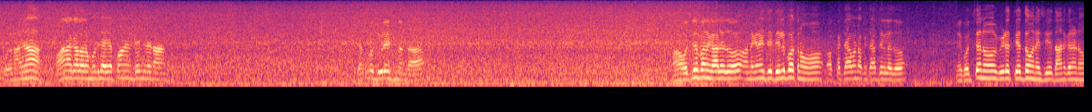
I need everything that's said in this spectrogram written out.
ఇప్పుడు నాయన వానాకాలం మొదలు చెప్పా నేను డేంజరేనా చెట్లు దూరేసిందంట. మనం వచ్చిన పని కాలేదు. అందుకనే వెళ్ళిపోతున్నాము. ఒక్క చేప అంటే ఒక్క చేప దిగలేదు. నీకు వచ్చాను వీడియో తీద్దాం అనేసి దానికనేను.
